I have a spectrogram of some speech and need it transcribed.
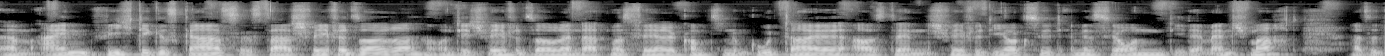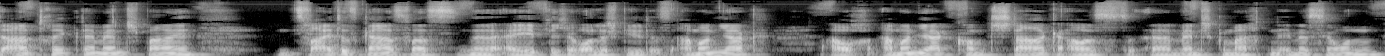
Ähm, ein wichtiges Gas ist da Schwefelsäure und die Schwefelsäure in der Atmosphäre kommt zu einem Gutteil aus den Schwefeldioxidemissionen, die der Mensch macht. Also da trägt der Mensch bei. Ein zweites Gas, was eine erhebliche Rolle spielt, ist Ammoniak. Auch Ammoniak kommt stark aus äh, menschgemachten Emissionen.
